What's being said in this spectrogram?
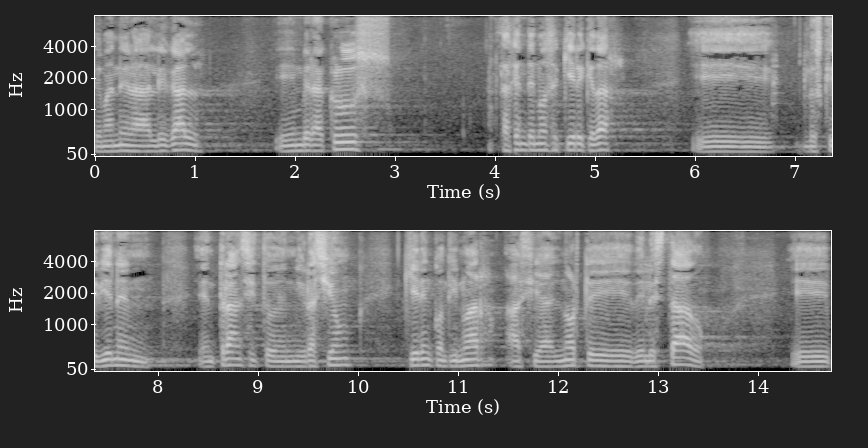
de manera legal. En Veracruz la gente no se quiere quedar. Eh, los que vienen en tránsito, en migración, quieren continuar hacia el norte del estado. Eh,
